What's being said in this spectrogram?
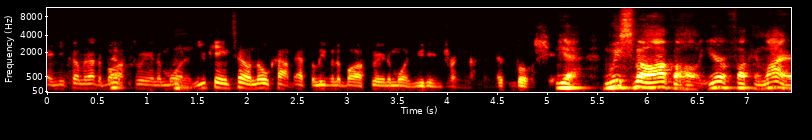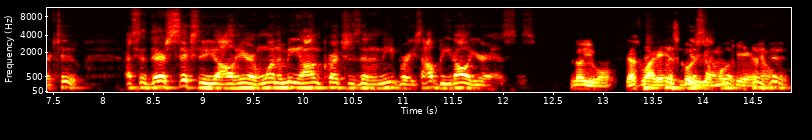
and you're coming out the bar at three in the morning. You can't tell no cop after leaving the bar at three in the morning you didn't drink nothing. That's bullshit. Yeah, we smell alcohol. You're a fucking liar too. I said, there's six of y'all here, and one of me on crutches and a knee brace. I'll beat all your asses. No, you won't. That's why they escorted Yes, your monkey home.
